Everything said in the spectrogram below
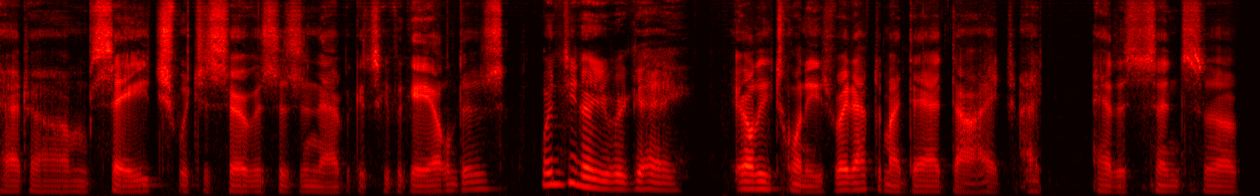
at um, SAGE, which is Services and Advocacy for Gay Elders. When did you know you were gay? Early 20s, right after my dad died, I had a sense of,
